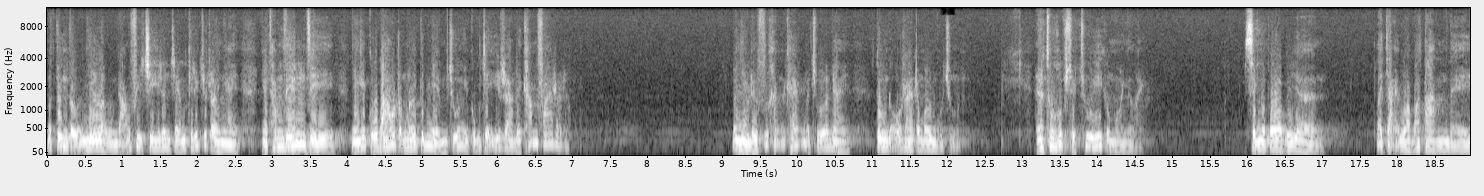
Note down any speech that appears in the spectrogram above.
Nó tương tự như là quần đảo Fiji đó, anh chị em. Khi Đức Chúa Trời ngày ngày thăm viếng thì những cái cổ báo trong nơi kinh nghiệm Chúa Ngài cũng chỉ ra để khám phá ra được. Và nhiều điều phước hạnh khác mà Chúa Ngài tung đổ ra trong ơn của Chúa. Để thu hút sự chú ý của mọi người. Singapore bây giờ là chạy qua Batam để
